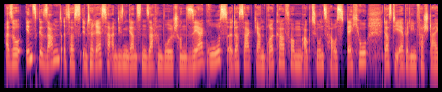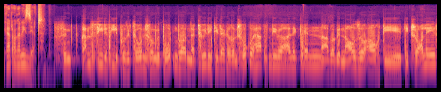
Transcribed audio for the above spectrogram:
Also insgesamt ist das Interesse an diesen ganzen Sachen wohl schon sehr groß. Äh, das sagt Jan Bröcker vom Auktionshaus Decho, das die Air Berlin versteigert organisiert sind ganz viele, viele Positionen schon geboten worden. Natürlich die leckeren Schokoherzen, die wir alle kennen, aber genauso auch die, die Trolleys,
